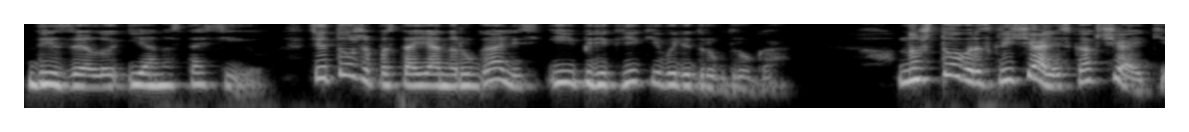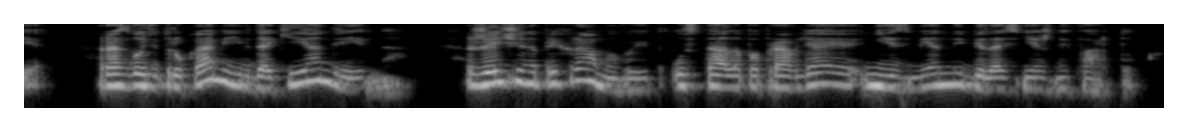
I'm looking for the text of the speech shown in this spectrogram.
Дризелу и Анастасию. Те тоже постоянно ругались и перекрикивали друг друга. «Ну что вы раскричались, как чайки?» Разводит руками Евдокия Андреевна. Женщина прихрамывает, устало поправляя неизменный белоснежный фартук.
